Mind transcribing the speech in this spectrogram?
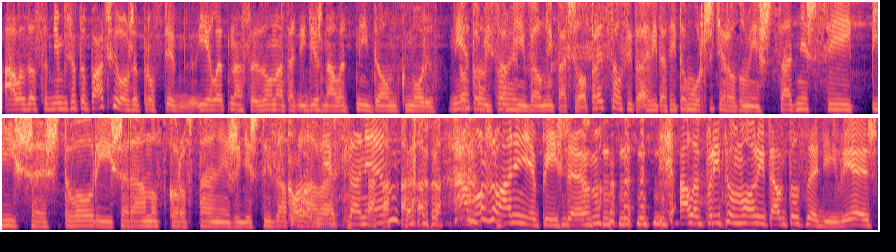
ale zase mne by sa to páčilo, že proste je letná sezóna, tak ideš na letný dom k moriu. Nie, Toto to, by sa to mi je... veľmi páčilo. Predstav si to, Evita, ty tomu určite rozumieš. Sadneš si, píšeš, tvoríš, ráno skoro vstaneš, ideš si zaplávať. Skoro a možno ani nepíšem, ale pri tom mori tam to sedí, vieš.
